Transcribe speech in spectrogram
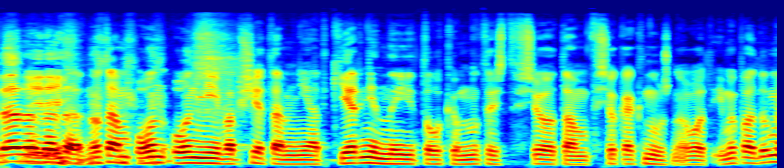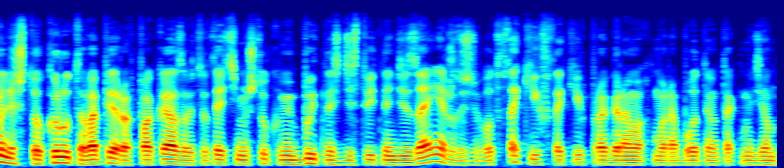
Да, да, да, да. Но там он, он не вообще там не откерненный толком, ну то есть все там все как нужно. Вот. И мы подумали, что круто, во-первых, показывать вот этими штуками бытность действительно дизайнера. То есть вот в таких, в таких программах мы работаем, так мы делаем.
